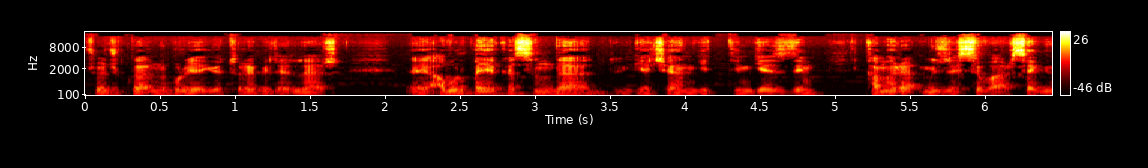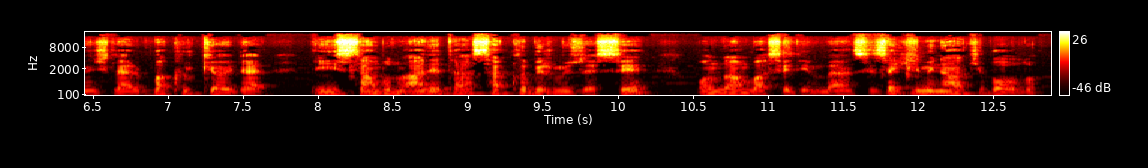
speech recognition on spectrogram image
çocuklarını buraya götürebilirler. Ee, Avrupa yakasında geçen gittiğim gezdiğim kamera müzesi var sevgiliciler Bakırköy'de. Ee, İstanbul'un adeta saklı bir müzesi. Ondan bahsedeyim ben size. Hilmi Nakiboğlu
